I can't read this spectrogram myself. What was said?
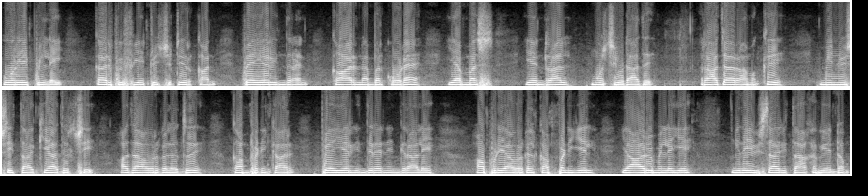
ஒரே பிள்ளை. கருப்பு ஃபியட் வச்சுட்டு இருக்கான். பெயர் இந்திரன். கார் நம்பர் கூட எம்எஸ் என்றால் மூச்சு விடாது. ராஜாராமுக்கு மின்விசை தாக்கி அதிர்ச்சி. அது அவர்களது கம்பெனி கார் பெயர் இந்திரன் என்கிறாளே அப்படி அவர்கள் கம்பெனியில் யாரும் இல்லையே இதை விசாரித்தாக வேண்டும்.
